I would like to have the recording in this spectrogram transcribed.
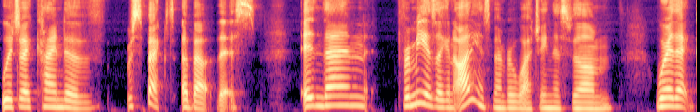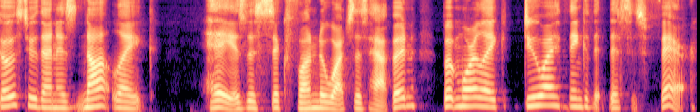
which I kind of respect about this. And then for me, as like an audience member watching this film, where that goes to then is not like, hey, is this sick fun to watch this happen? But more like, do I think that this is fair?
